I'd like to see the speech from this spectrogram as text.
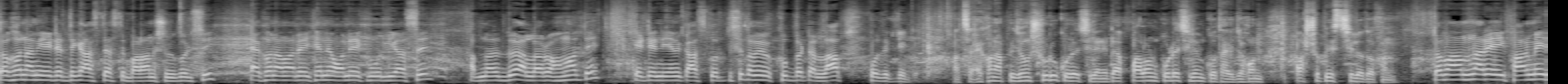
তখন আমি এটার থেকে আস্তে আস্তে বাড়ানো শুরু করছি। এখন আমার এখানে অনেক মুরগি আছে। আপনার দু আল্লাহ রহমাতে এটা নিয়ে আমি কাজ করতেছি। তবে খুব একটা লাভ প্রজেক্ট এটা। আচ্ছা এখন আপনি যখন শুরু করেছিলেন এটা পালন করেছিলেন কোথায়? যখন পাঁচশো পিস ছিল তখন? তবে আপনার এই ফার্মেই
